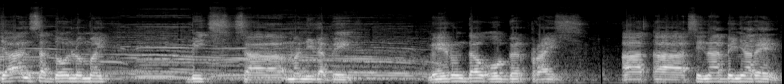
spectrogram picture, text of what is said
diyan sa Dolomite Beach sa Manila Bay. Meron daw overprice. At ah, sinabi niya rin,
